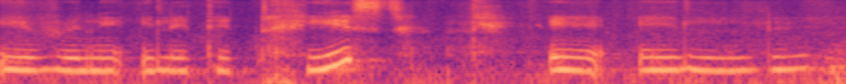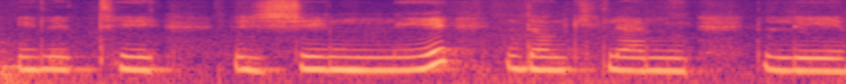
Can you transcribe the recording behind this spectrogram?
est venu, il était triste et il, il était gêné, donc il a mis les,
